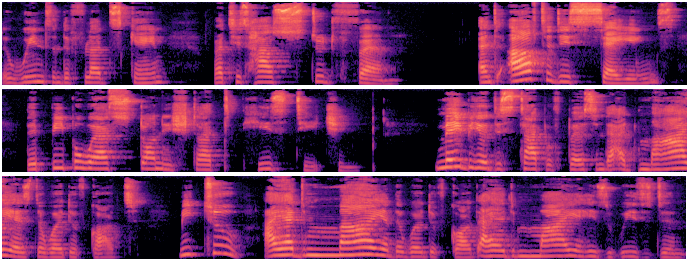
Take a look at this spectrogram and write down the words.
the winds and the floods came, but his house stood firm. And after these sayings, the people were astonished at his teaching. Maybe you're this type of person that admires the Word of God. Me too. I admire the Word of God. I admire His wisdom.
